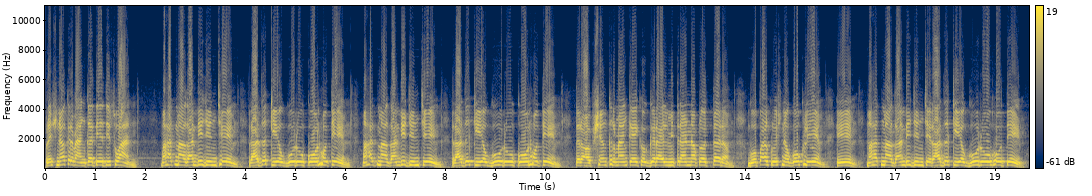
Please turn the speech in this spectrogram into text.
प्रश्न क्रमांक तेहतीसवा महात्मा गांधीजींचे राजकीय गुरु कोण होते? महात्मा गांधीजींचे राजकीय गुरु कोण होते? तर ऑप्शन क्रमांक एक योग्य राहील मित्रांनो आपलं उत्तर. गोपाळकृष्ण गोखले हे महात्मा गांधीजींचे राजकीय गुरु होते.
